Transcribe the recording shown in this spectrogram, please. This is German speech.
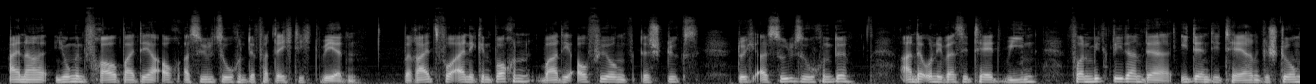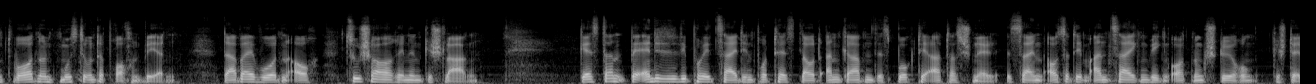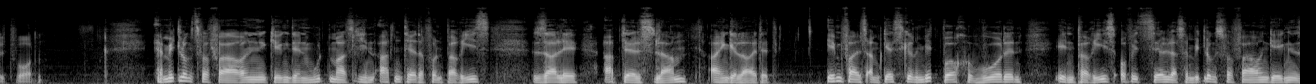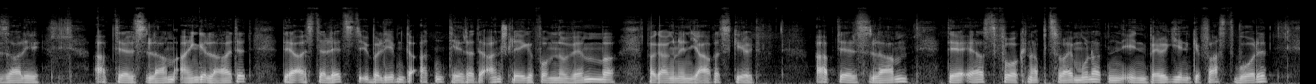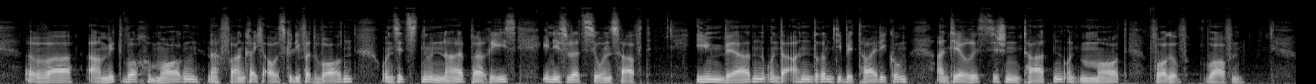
einer jungen Frau, bei der auch Asylsuchende verdächtigt werden. Bereits vor einigen Wochen war die Aufführung des Stücks durch Asylsuchende an der Universität Wien von Mitgliedern der Identitären gestürmt worden und musste unterbrochen werden. Dabei wurden auch Zuschauerinnen geschlagen. Gestern beendete die Polizei den Protest laut Angaben des Burgtheaters schnell. Es seien außerdem Anzeigen wegen Ordnungsstörung gestellt worden. Ermittlungsverfahren gegen den mutmaßlichen Attentäter von Paris, Saleh Abdeslam, eingeleitet. Ebenfalls am gestrigen Mittwoch wurde in Paris offiziell das Ermittlungsverfahren gegen Saleh Abdeslam eingeleitet, der als der letzte überlebende Attentäter der Anschläge vom November vergangenen Jahres gilt. Abdeslam, der erst vor knapp zwei Monaten in Belgien gefasst wurde, war am Mittwochmorgen nach Frankreich ausgeliefert worden und sitzt nun nahe Paris in Isolationshaft. Ihm werden unter anderem die Beteiligung an terroristischen Taten und Mord vorgeworfen.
